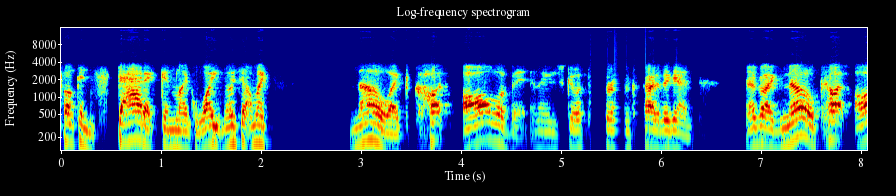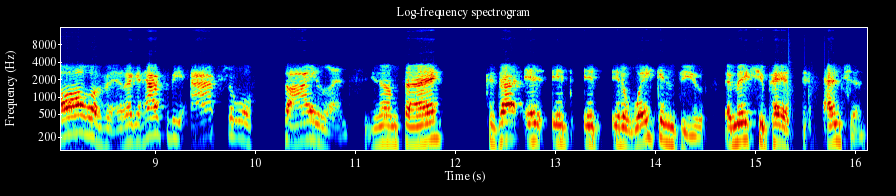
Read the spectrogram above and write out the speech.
fucking static and like white noise. I'm like, no, like cut all of it, and I just go through and cut it again. And I'd be like, no, cut all of it. Like it has to be actual silence. You know what I'm saying? Because that it, it it it awakens you. It makes you pay attention,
